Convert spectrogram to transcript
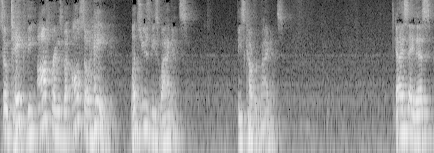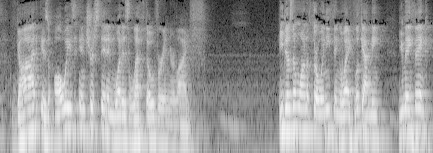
So take the offerings, but also, hey, let's use these wagons, these covered wagons. Can I say this? God is always interested in what is left over in your life. He doesn't want to throw anything away. Look at me. You may think,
